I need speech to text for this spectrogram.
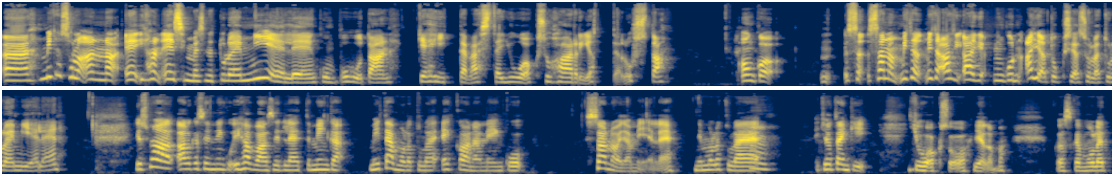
ää, mitä sulla Anna e, ihan ensimmäisenä tulee mieleen, kun puhutaan kehittävästä juoksuharjoittelusta? Onko, sano, mitä, mitä asia, aj, niin ajatuksia sulla tulee mieleen? Jos mä alkaisin niin kuin ihan vaan silleen, että minkä, mitä mulla tulee ekana niin kuin sanoja mieleen, niin mulla tulee mm. jotenkin juoksuohjelma, koska mulle,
